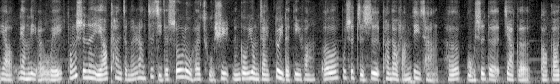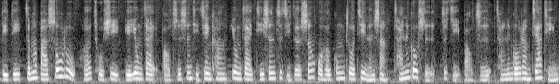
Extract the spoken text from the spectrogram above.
要量力而为，同时呢，也要看怎么让自己的收入和储蓄能够用在对的地方，而不是只是看到房地产和股市的价格。高高低低，怎么把收入和储蓄也用在保持身体健康、用在提升自己的生活和工作技能上，才能够使自己保值，才能够让家庭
